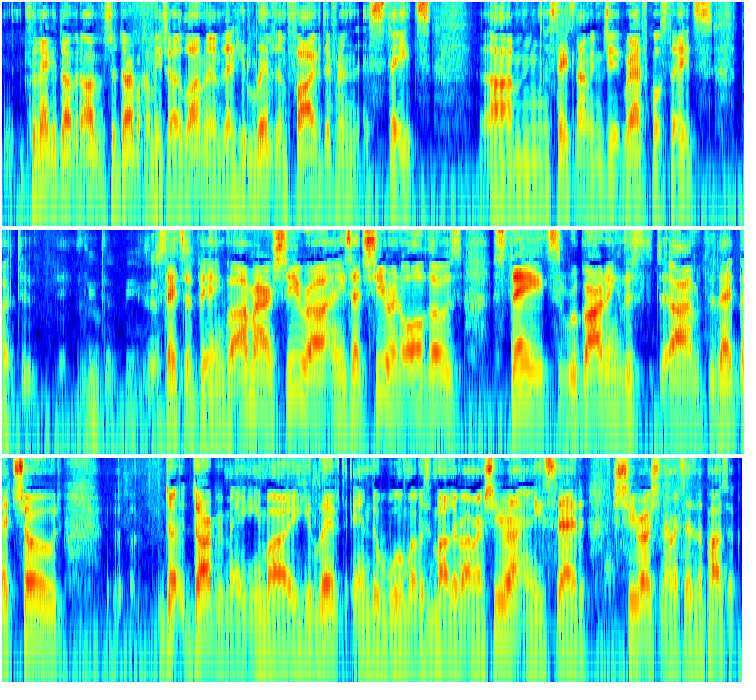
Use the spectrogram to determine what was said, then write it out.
Keneged David Aviv Shadar Elamim that he lived in five different states. Um, states not meaning geographical states, but states of being. Va'amar Shira, and he said Shira in all of those states regarding this um, that that showed. Imai, he lived in the womb of his mother Amar Shira, and he said Shira. Shneimar says in the pasuk,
